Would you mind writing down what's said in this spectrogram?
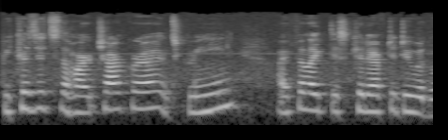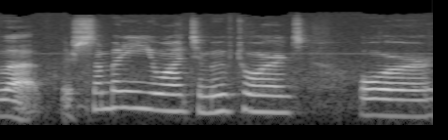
because it's the heart chakra, it's green, I feel like this could have to do with love. There's somebody you want to move towards or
